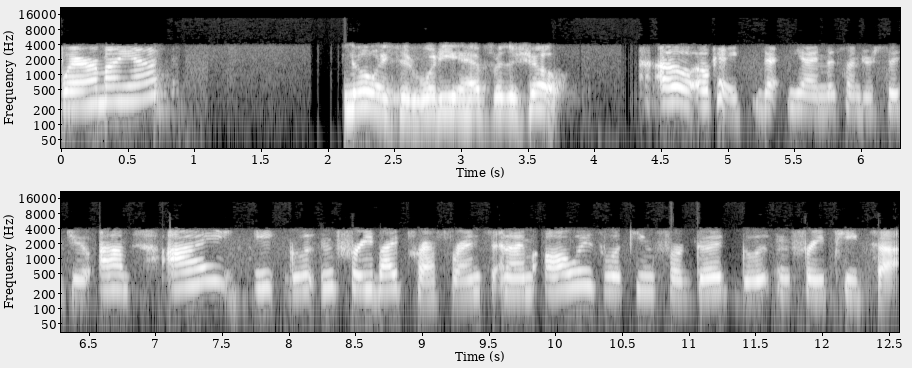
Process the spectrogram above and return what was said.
where am I at? No, I said, what do you have for the show? Oh, okay. That, yeah, I misunderstood you. Um, I eat gluten free by preference, and I'm always looking for good gluten free pizza.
